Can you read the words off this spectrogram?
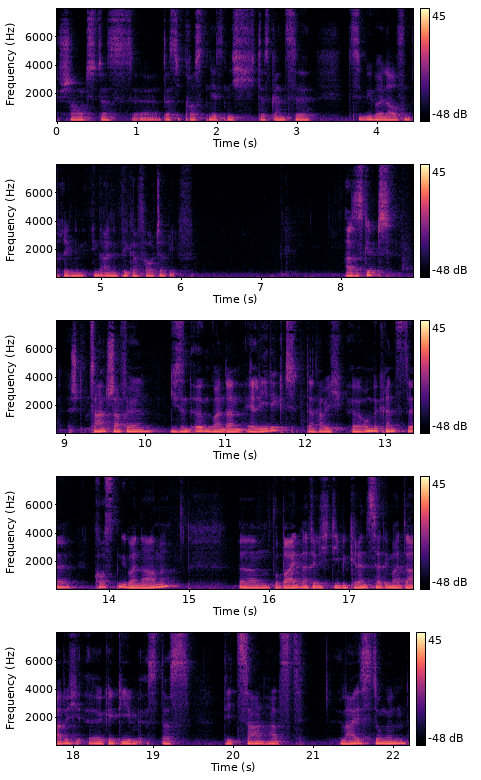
schaut, dass, äh, dass die Kosten jetzt nicht das Ganze zum Überlaufen bringen in einem PKV-Tarif. Also es gibt Zahnstaffeln, die sind irgendwann dann erledigt. Dann habe ich äh, unbegrenzte Kostenübernahme. Ähm, wobei natürlich die Begrenztheit immer dadurch äh, gegeben ist, dass die Zahnarztleistungen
